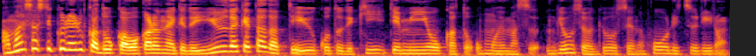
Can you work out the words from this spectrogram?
甘えさせてくれるかどうかわからないけど、言うだけただっていうことで聞いてみようかと思います。行政は行政の法律理論。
